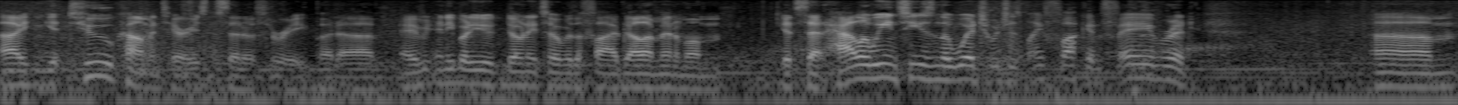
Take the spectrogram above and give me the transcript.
uh, you can get two commentaries instead of three. But uh, anybody who donates over the five dollar minimum gets that Halloween season of the witch, which is my fucking favorite. Um.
